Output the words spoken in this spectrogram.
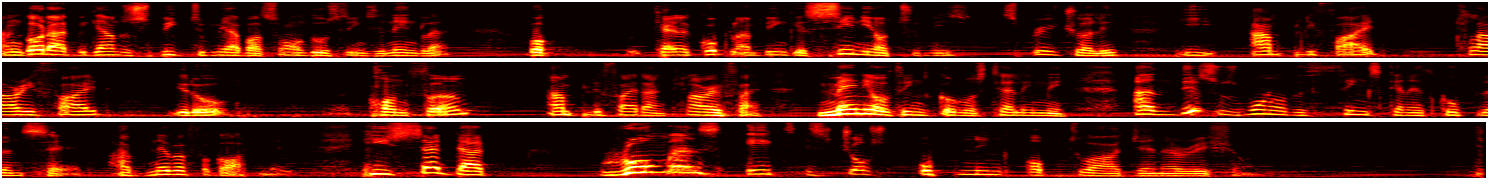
And God had begun to speak to me about some of those things in England. But Kenneth Copeland being a senior to me spiritually, he amplified, clarified, you know, confirmed, amplified, and clarified many of the things God was telling me. And this was one of the things Kenneth Copeland said. I've never forgotten it. He said that Romans 8 is just opening up to our generation.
